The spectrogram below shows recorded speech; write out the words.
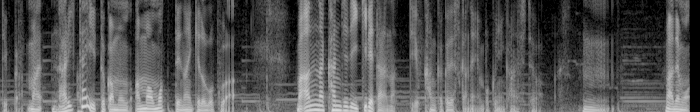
ていうか、まあ、なりたいとかもあんま思ってないけど、僕は。まあ、あんな感じで生きれたらなっていう感覚ですかね、僕に関しては。うん。まあでも、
